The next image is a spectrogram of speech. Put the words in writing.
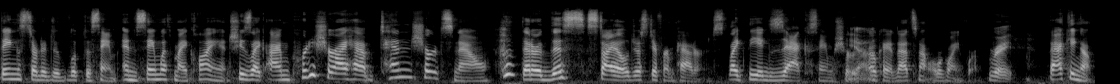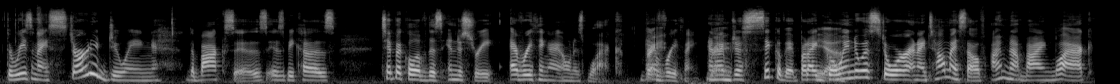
Things started to look the same. And same with my client. She's like, I'm pretty sure I have 10 shirts now that are this style, just different patterns. Like the exact same shirt. Yeah. Okay, that's not what we're going for Right. backing up, the reason I started doing the boxes is because typical of this industry, everything I own is black. Everything. And I'm just sick of it. But I go into a store and I tell myself, I'm not buying black.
